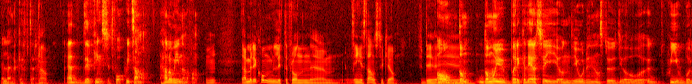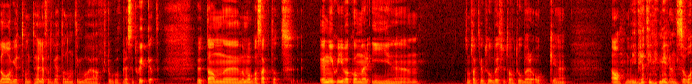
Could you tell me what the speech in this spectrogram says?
Eller en vecka efter. Ja Ja, det finns ju två, skitsamma. Halloween i alla fall. Ja men det kom lite från eh, ingenstans tycker jag Det Ja, är- de, de har ju barrikaderat sig i underjorden i någon studio och skivbolaget har inte heller fått veta någonting vad jag förstod av pressutskicket. Utan eh, de har bara sagt att en ny skiva kommer i, eh, som sagt i oktober, i slutet av oktober och eh, ja, vi vet inget mer än så.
